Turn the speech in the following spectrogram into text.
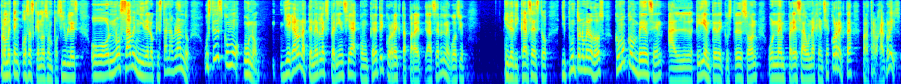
prometen cosas que no son posibles o no saben ni de lo que están hablando. Ustedes como uno llegaron a tener la experiencia concreta y correcta para hacer el negocio y dedicarse a esto. Y punto número dos, ¿cómo convencen al cliente de que ustedes son una empresa, una agencia correcta para trabajar con ellos?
